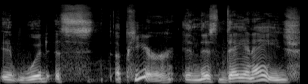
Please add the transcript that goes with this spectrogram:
it would appear in this day and age,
